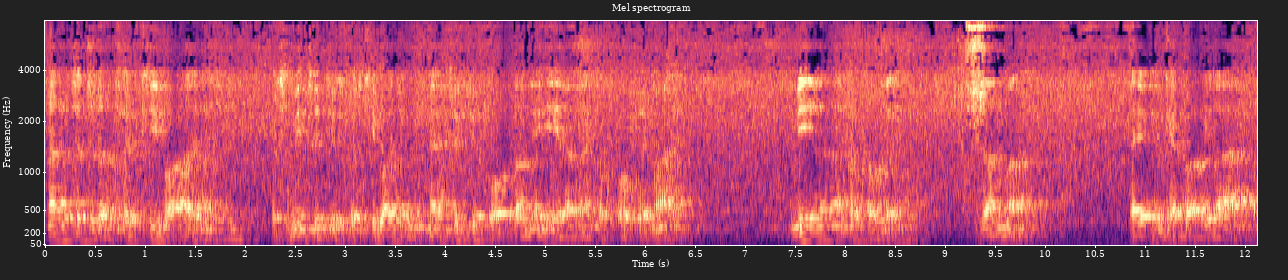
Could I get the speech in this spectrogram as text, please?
Mert hogyha tudod, hogy ki vagy, hogy mi tudjuk, hogy ki vagyunk, meg tudjuk oldani életnek a problémáját. Mi életnek a probléma? Zannak. Eljövünk ebbe a világba.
